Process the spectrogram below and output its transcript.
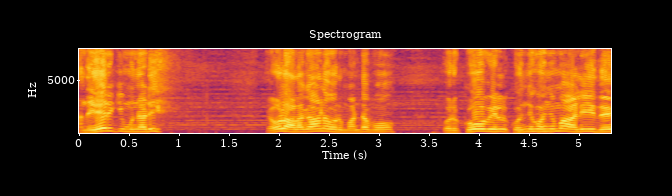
அந்த ஏரிக்கு முன்னாடி எவ்வளோ அழகான ஒரு மண்டபம் ஒரு கோவில் கொஞ்சம் கொஞ்சமாக அழியுது.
